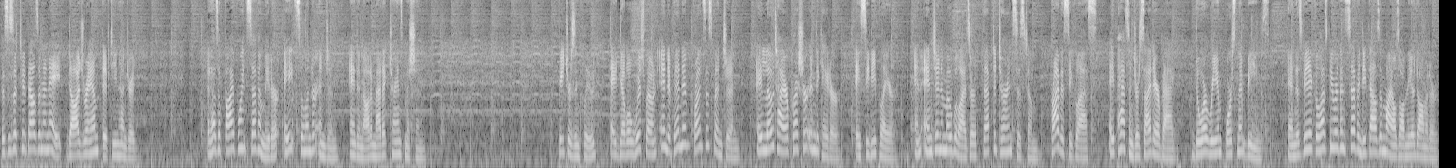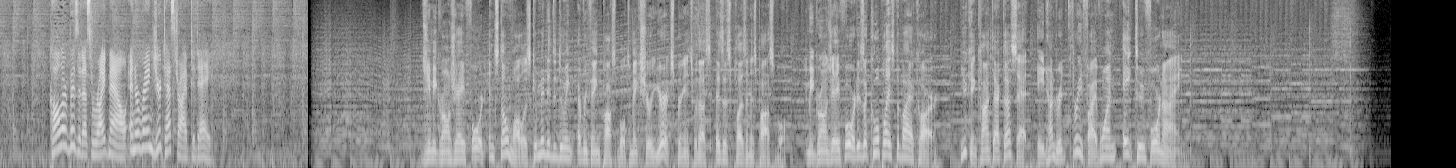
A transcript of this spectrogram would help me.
This is a 2008 Dodge Ram 1500. It has a 5.7 liter, 8 cylinder engine and an automatic transmission. Features include a double wishbone independent front suspension, a low tire pressure indicator, a CD player, an engine immobilizer theft deterrent system, privacy glass, a passenger side airbag, door reinforcement beams, and this vehicle has fewer than 70,000 miles on the odometer. Call or visit us right now and arrange your test drive today. Jimmy Granger Ford in Stonewall is committed to doing everything possible to make sure your experience with us is as pleasant as possible. Jimmy Granger Ford is a cool place to buy a car. You can contact us at 800 351 8249.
